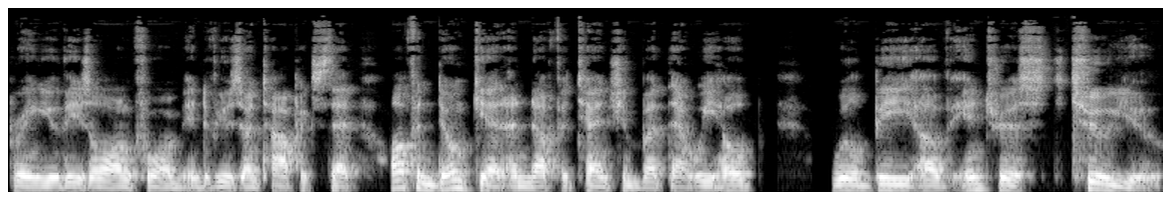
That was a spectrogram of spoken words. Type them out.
bring you these long form interviews on topics that often don't get enough attention, but that we hope will be of interest to you.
